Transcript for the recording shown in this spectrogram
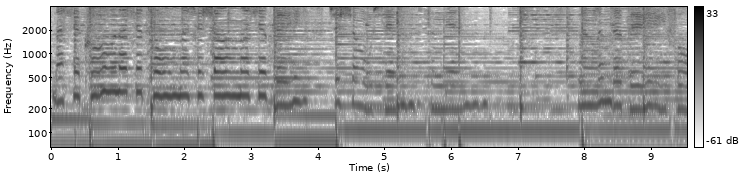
那些苦，那些痛，那些伤，那些悲，只剩无限思念。冷冷的北风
